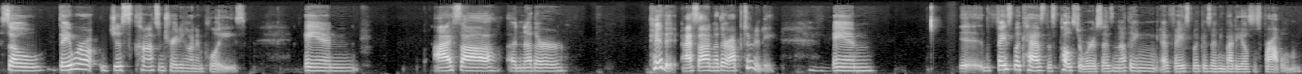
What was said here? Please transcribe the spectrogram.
So they were just concentrating on employees. And I saw another pivot, I saw another opportunity. Mhm. And it, Facebook has this poster where it says, Nothing at Facebook is anybody else's problem.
